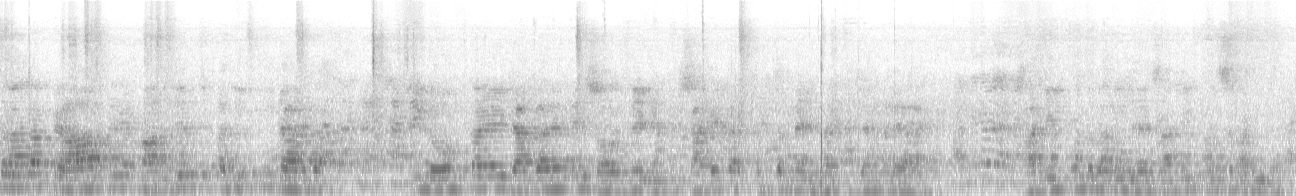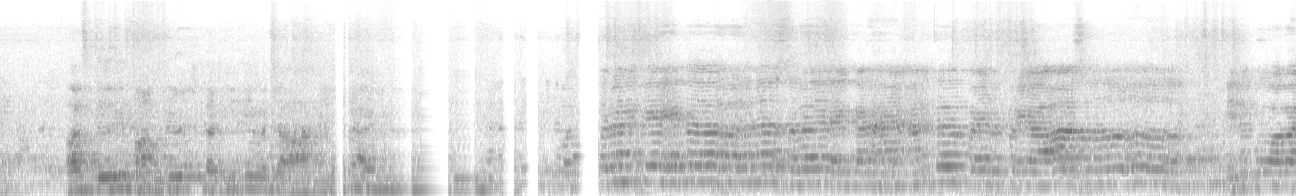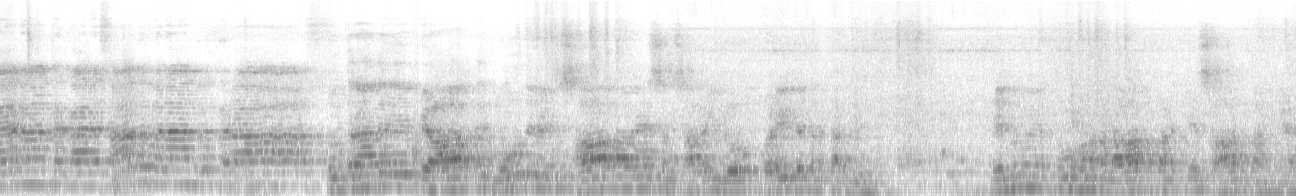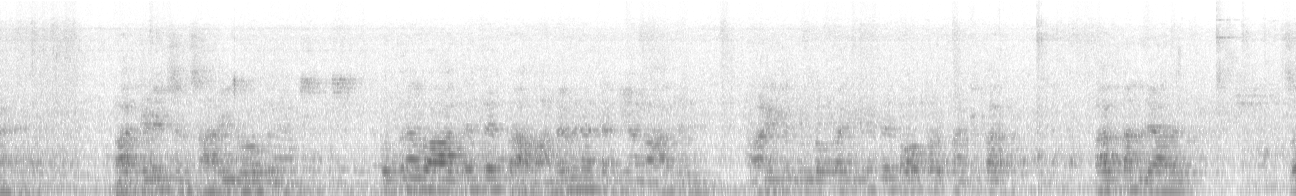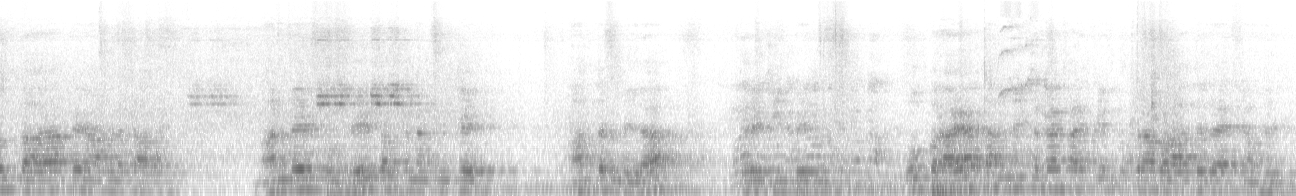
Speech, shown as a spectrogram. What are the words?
ਪੁੱਤਰਾਂ ਦਾ ਪਿਆਰ ਤੇ ਮਨ ਦੇ ਵਿੱਚ ਕਦੀ ਵੀ ਨਹੀਂ ਜਾਗਦਾ। ਕਿ ਲੋਕ ਤਾਂ ਇਹ ਜਾਗਾ ਤੇ ਸੋਚਦੇ ਨੇ ਕਿ ਸਾਡੇ ਘਰ ਪੁੱਤਰ ਨੇ ਜਨਮ ਲਿਆ ਹੈ। ਸਾਡੀ ਪੁੱਤ ਬਣੀ ਹੈ, ਸਾਡੀ ਅੰਸ਼ ਬਣੀ ਹੈ। ਪਰ ਤੇਰੇ ਮਨ ਦੇ ਵਿੱਚ ਕਦੀ ਇਹ ਵਿਚਾਰ ਨਹੀਂ ਆਏ ਜਿਹਨੂੰ ਇਹ ਤੂੰ ਹੁਣ ਅਨਾਪ ਬਣ ਕੇ ਸਾਧ ਬਣ ਗਿਆ ਹੈ। ਪਰ ਜਿਹੜੇ ਸੰਸਾਰੀ ਲੋਕ ਨੇ ਪੁੱਤਰਾਂ ਵਾਸਤੇ ਤੇ ਭਰਾਵਾਂ ਨੇ ਵੀ ਨਾ ਟੱਡੀਆਂ ਮਾਰਦੇ ਨੇ ਪਾਣੀ ਚ ਕਿੰਨ ਲੋਕਾਂ ਜੀ ਕਹਿੰਦੇ ਬਹੁਤ ਪਰਪੰਚ ਕਰ ਹਰ ਤਨ ਲਿਆਵੇ ਸੁਖਦਾਰਾ ਤੇ ਆਮ ਲਟਾਵੇ। ਮਨ ਮੇਰੇ ਭੁੰਦੇ ਤੱਕ ਨ ਕੀਜੇ, ਅੰਤਰ ਮੇਰਾ ਤੇਰੇ ਜੀਪੇ ਉਹ ਪਰਾਇਆ ਧਨ ਨਹੀਂ ਇਕੱਠਾ ਕਰਕੇ ਪੁੱਤਰਾਂ ਵਾਸਤੇ ਲੈ ਕੇ ਆਉਂਦੇ। ਨੇ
